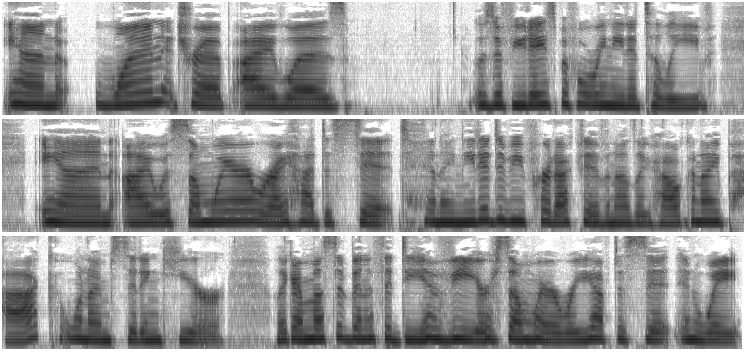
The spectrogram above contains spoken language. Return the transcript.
And one trip I was it was a few days before we needed to leave and I was somewhere where I had to sit and I needed to be productive. And I was like, how can I pack when I'm sitting here? Like, I must have been at the DMV or somewhere where you have to sit and wait.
